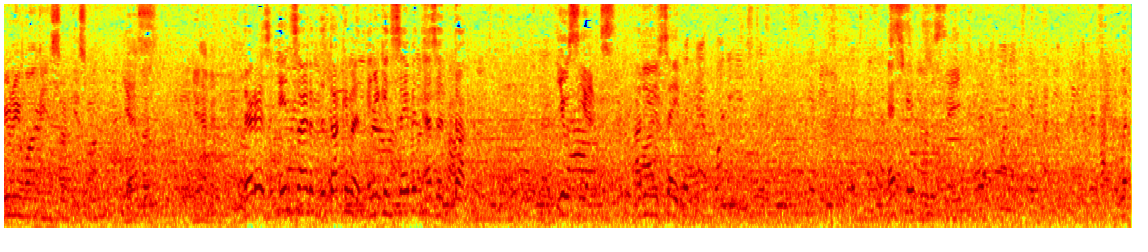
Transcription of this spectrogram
really want to insert this one. Yes. You have it. There it is, inside of the document, and you can save it as a doc. UCX. How do you save it? At one inch distance, it's six SCIF? minutes. Save. One inch, they're talking about putting it under What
